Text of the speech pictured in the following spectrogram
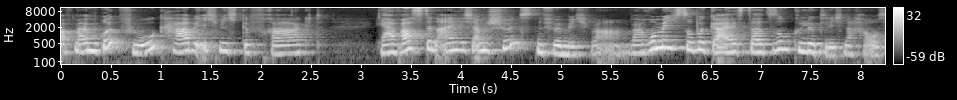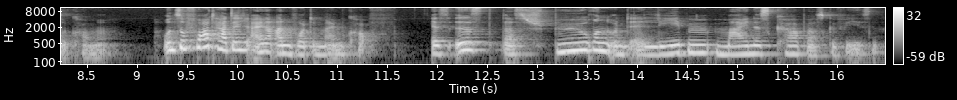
auf meinem Rückflug habe ich mich gefragt, ja, was denn eigentlich am schönsten für mich war, warum ich so begeistert, so glücklich nach Hause komme. Und sofort hatte ich eine Antwort in meinem Kopf. Es ist das Spüren und Erleben meines Körpers gewesen.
